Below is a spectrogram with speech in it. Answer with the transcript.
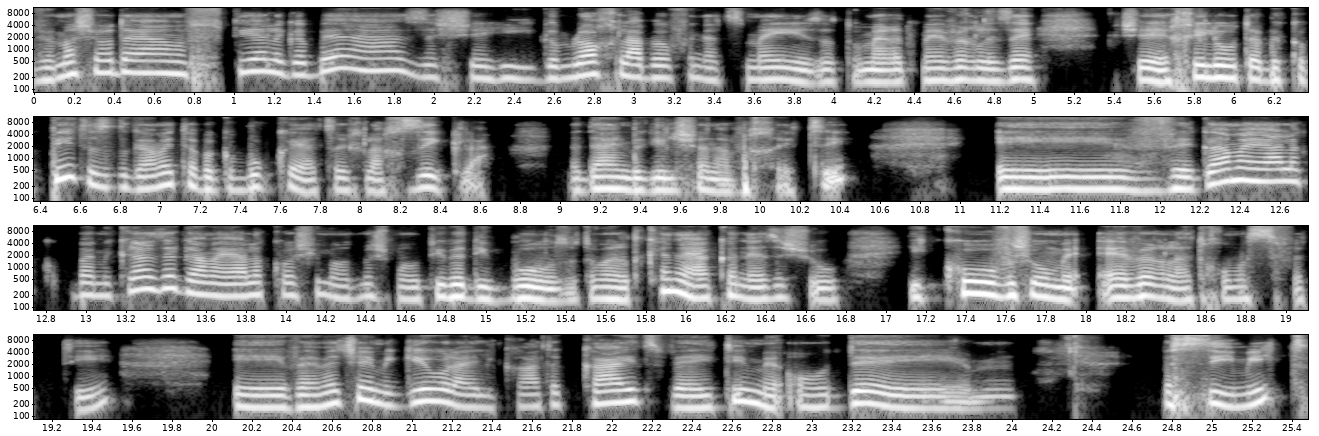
ומה שעוד היה מפתיע לגביה זה שהיא גם לא אכלה באופן עצמאי, זאת אומרת, מעבר לזה שהאכילו אותה בכפית, אז גם את הבקבוק היה צריך להחזיק לה, עדיין בגיל שנה וחצי. אה, וגם היה לה, במקרה הזה גם היה לה קושי מאוד משמעותי בדיבור, זאת אומרת, כן היה כאן איזשהו עיכוב שהוא מעבר לתחום השפתי, אה, והאמת שהם הגיעו אליי לקראת הקיץ והייתי מאוד אה, פסימית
